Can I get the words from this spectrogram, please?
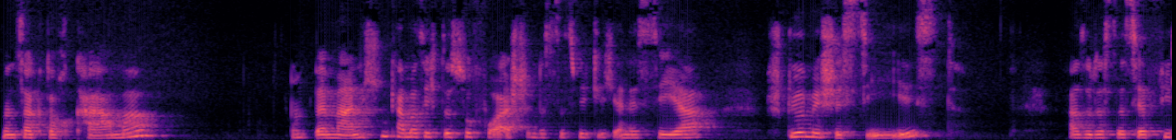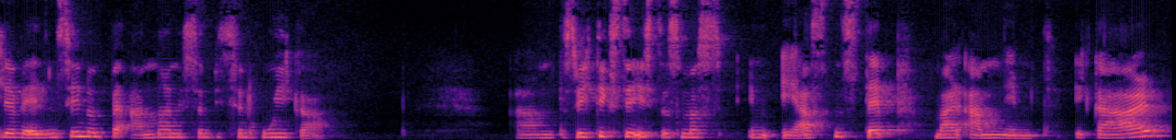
man sagt auch Karma. Und bei manchen kann man sich das so vorstellen, dass das wirklich eine sehr stürmische See ist. Also, dass da sehr viele Wellen sind und bei anderen ist es ein bisschen ruhiger. Ähm, das Wichtigste ist, dass man es im ersten Step mal annimmt. Egal,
